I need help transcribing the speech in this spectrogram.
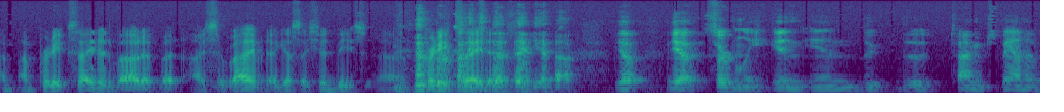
I'm, I'm pretty excited about it, but I survived. I guess I should be uh, pretty excited. Yeah, yep, yeah, certainly in, in the, the time span of,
